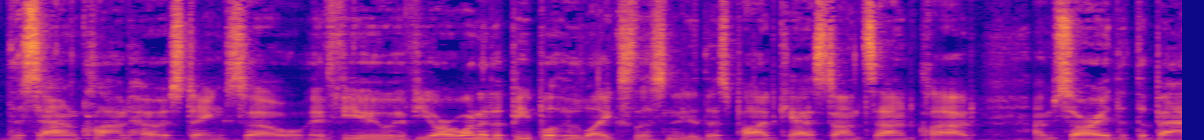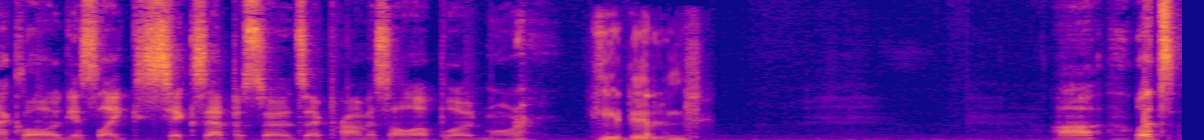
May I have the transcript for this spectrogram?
the SoundCloud hosting. So if you if you are one of the people who likes listening to this podcast on SoundCloud, I'm sorry that the backlog is like 6 episodes. I promise I'll upload more. He didn't. Uh, let's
